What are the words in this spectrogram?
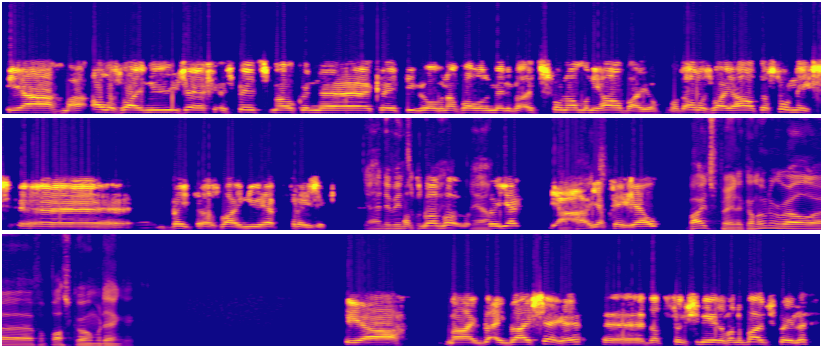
ja, maar alles wat je nu zegt, een spits, maar ook een eh, creatieve of een aanvallende middenveld. Het is gewoon allemaal niet haalbaar, joh. Want alles wat je haalt, dat is toch niks eh, beter als wat je nu hebt, vrees ik. Ja, in de winter Want, wat- wat- Ja. jij- ja, je hebt geen geld. Buitenspelen kan ook nog wel eh, van pas komen, denk ik. Ja, maar ik, ik blijf zeggen eh, dat het functioneren van een buitenspeler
